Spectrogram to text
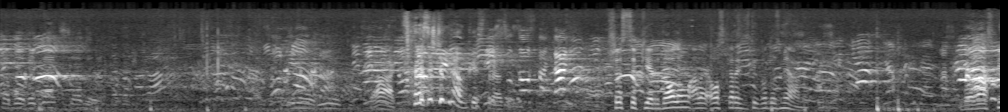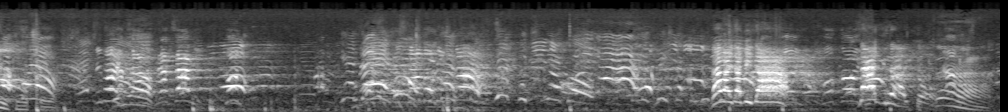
Trzeba było wygrać, trzeba było. Tak. Teraz jeszcze bramkę stracę. Wszyscy pierdolą, ale Oskar jest tylko do zmiany. kurwa. Bo raz piłki nie przyjął. Dawaj Dawida! Zagraj to! Tak.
